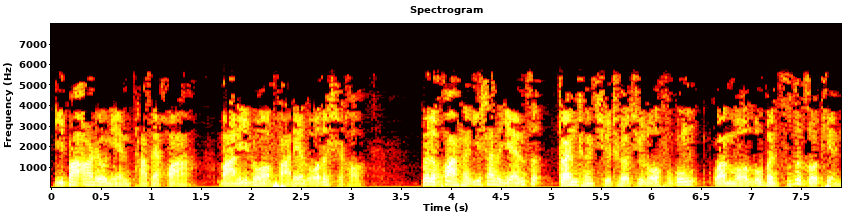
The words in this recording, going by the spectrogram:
一八二六年，他在画玛丽诺法列罗的时候，为了画上衣衫的颜色，专程驱车去罗浮宫观摩鲁本斯的作品。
